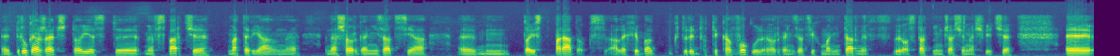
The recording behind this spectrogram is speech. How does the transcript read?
E, Druga rzecz to jest e, wsparcie materialne. Nasza organizacja em, to jest paradoks, ale chyba, który dotyka w ogóle organizacje humanitarne w ostatnim czasie na świecie, e,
